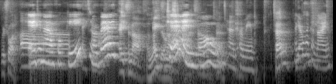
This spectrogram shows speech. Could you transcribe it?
Which one? Eight and a half, uh, okay. Not bad. eight and a half. I love Eight the and. Ten, wow. Ten. 10 for me. Ten? I give it like a nine.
